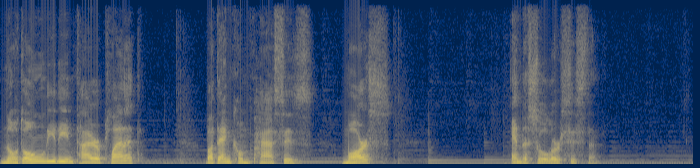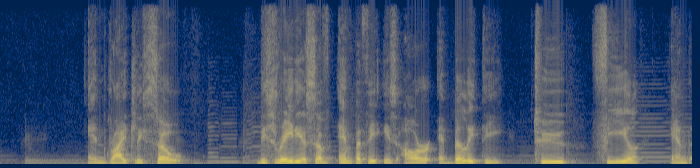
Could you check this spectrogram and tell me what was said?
not only the entire planet, but encompasses Mars and the solar system and rightly so. This radius of empathy is our ability to feel and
